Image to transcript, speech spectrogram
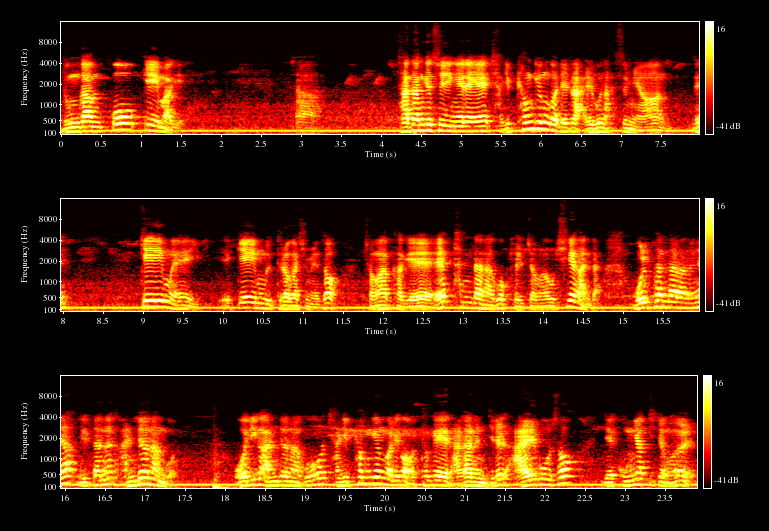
눈 감고 게임하기. 자 4단계 스윙에 대해 자기 평균 거리를 알고 났으면 네? 게임에 게임을 들어가시면서 정확하게 판단하고 결정하고 실행한다. 뭘 판단하느냐? 일단은 안전한 곳. 어디가 안전하고 자기 평균 거리가 어떻게 나가는지를 알고서 이제 공략 지점을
